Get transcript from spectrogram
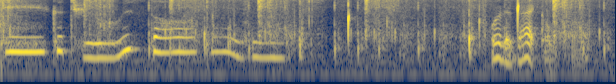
Pikachu is stalking you. Where did that come from?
